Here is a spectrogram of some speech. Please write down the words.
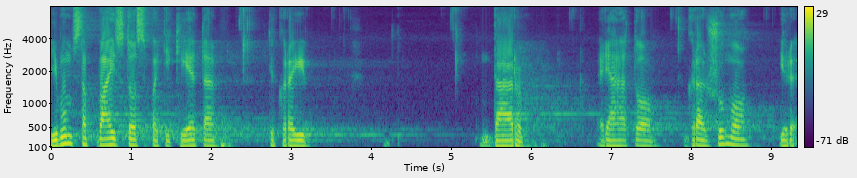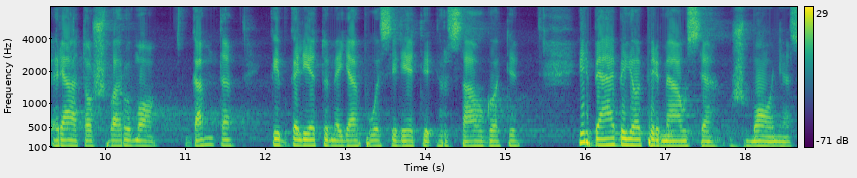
Į mums apvaizdos patikėta tikrai dar reto gražumo ir reto švarumo gamtą, kaip galėtume ją puoselėti ir saugoti. Ir be abejo, pirmiausia, žmonės.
